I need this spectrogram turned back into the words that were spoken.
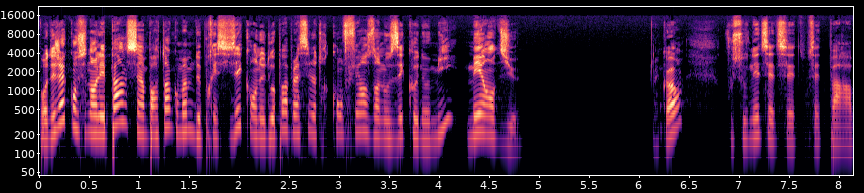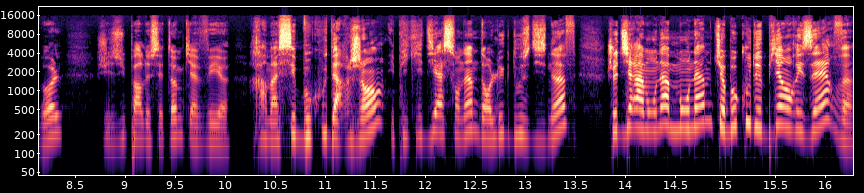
Bon, déjà, concernant l'épargne, c'est important quand même de préciser qu'on ne doit pas placer notre confiance dans nos économies, mais en Dieu. D'accord? Vous vous souvenez de cette, parabole? Jésus parle de cet homme qui avait euh, ramassé beaucoup d'argent et puis qui dit à son âme dans Luc 12, 19, Je dirai à mon âme, mon âme, tu as beaucoup de biens en réserve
